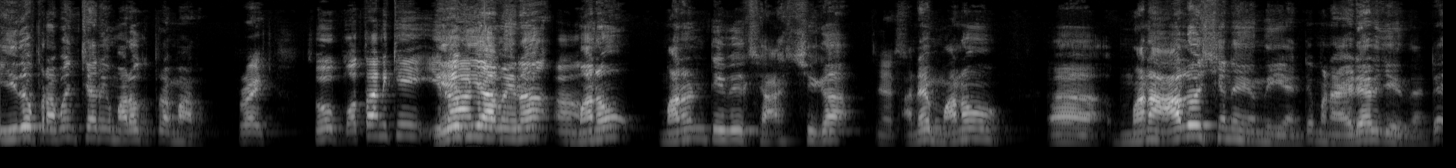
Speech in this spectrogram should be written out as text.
ఇదో ప్రపంచానికి మరొక ప్రమాదం సో మొత్తానికి ఏది ఏమైనా మనం మనం టీవీ సాక్షిగా అంటే మనం మన ఆలోచన ఏంది అంటే మన ఐడియాలజీ ఏంటంటే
